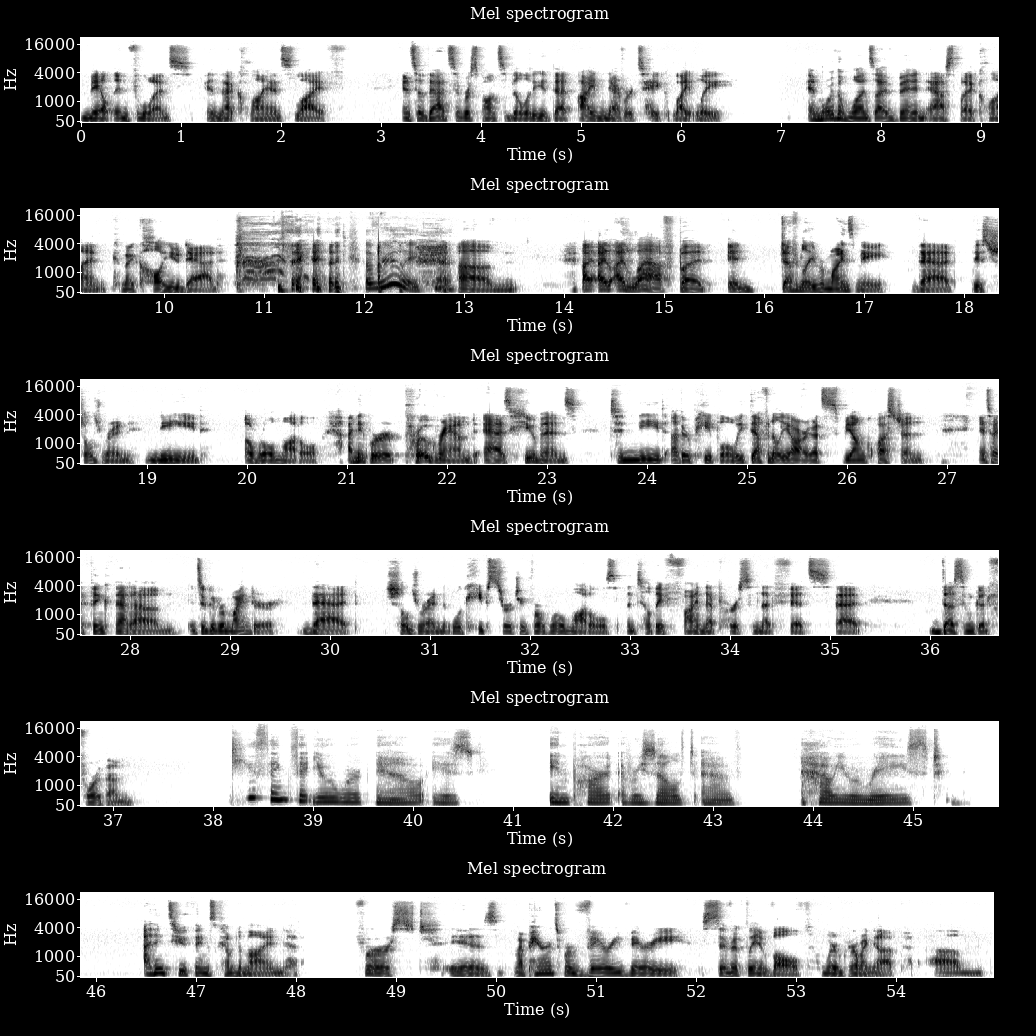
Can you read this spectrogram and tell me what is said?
male influence in that client's life. And so that's a responsibility that I never take lightly. And more than once, I've been asked by a client, Can I call you dad? and, oh, really? um, I, I, I laugh, but it definitely reminds me that these children need a role model. I think we're programmed as humans to need other people. We definitely are. That's beyond question. And so I think that um, it's a good reminder that children will keep searching for role models until they find that person that fits, that does some good for them. Do you think that your work now is in part a result of how you were raised? I think two things come to mind. First is my parents were very, very civically involved when we were growing up. Um,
